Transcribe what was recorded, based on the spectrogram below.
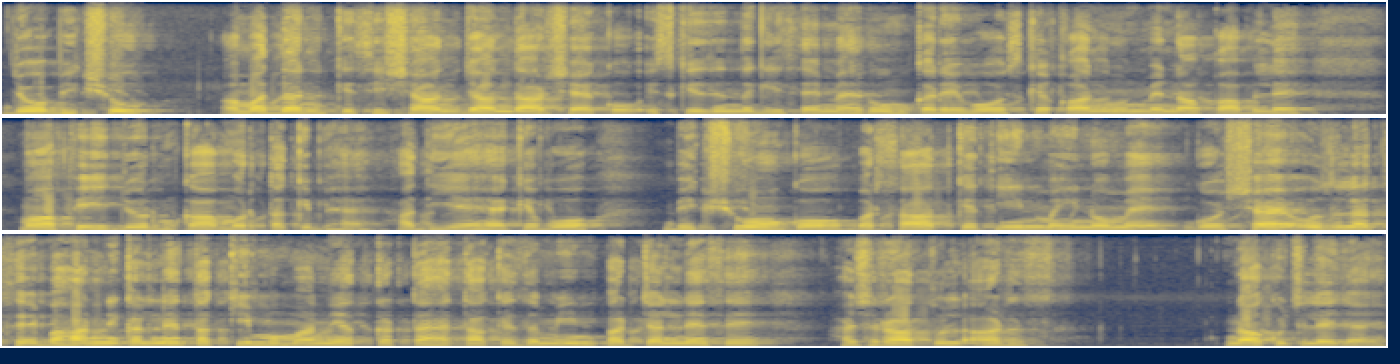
جو بھکشو امدن کسی شان جاندار شے کو اس کی زندگی سے محروم کرے، وہ اس کے قانون میں ناقابل معافی، جرم کا مرتکب ہے۔ حد یہ ہے کہ وہ بھکشوؤں کو برسات کے تین مہینوں میں گوشہ عزلت سے باہر نکلنے تک کی ممانعت کرتا ہے تاکہ زمین پر چلنے سے حشرات الارض نہ کچلے جائیں۔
